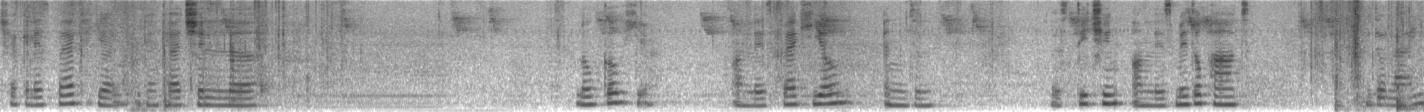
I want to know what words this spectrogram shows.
Check this back. yeah you can catch the uh, logo here on this back here and the stitching on this middle part, middle line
